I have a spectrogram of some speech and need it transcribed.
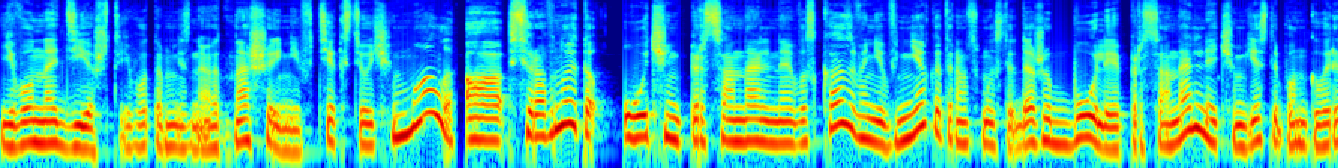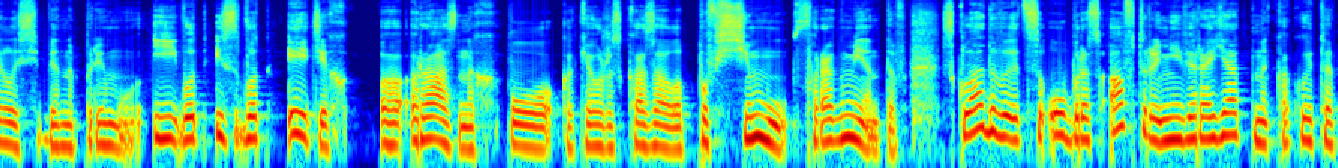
его надежд, его там, не знаю, отношений в тексте очень мало, а все равно это очень персональное высказывание, в некотором смысле даже более персональное, чем если бы он говорил о себе напрямую. И вот из вот этих э, разных по, как я уже сказала, по всему фрагментов складывается образ автора невероятно какой-то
